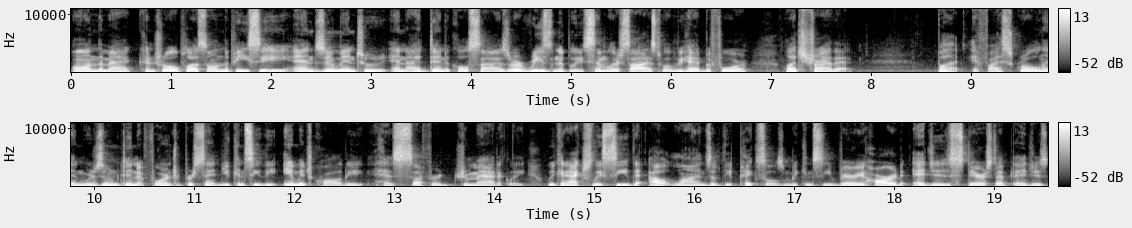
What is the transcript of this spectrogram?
on the Mac, Control plus on the PC, and zoom into an identical size or reasonably similar size to what we had before. Let's try that. But if I scroll in, we're zoomed in at 400%, you can see the image quality has suffered dramatically. We can actually see the outlines of the pixels and we can see very hard edges, stair-stepped edges.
